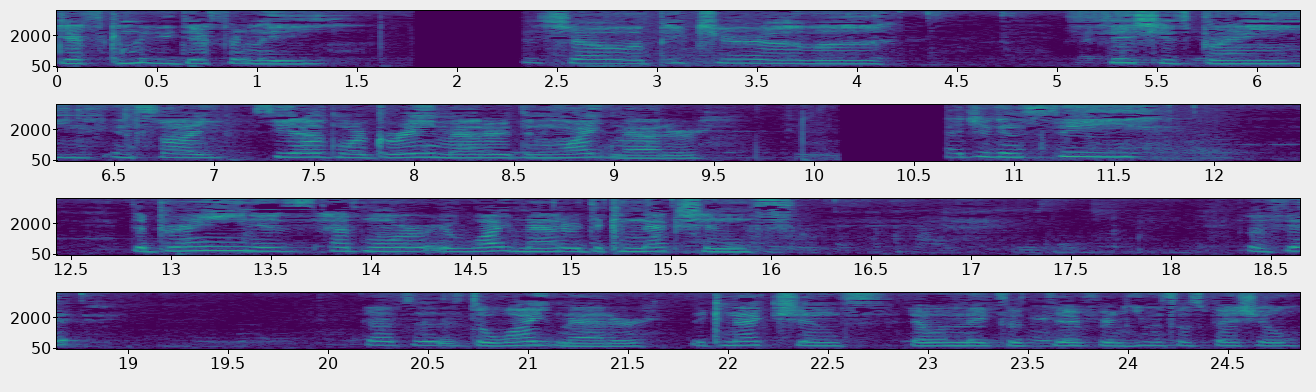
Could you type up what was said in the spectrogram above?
diff- completely differently. Show a picture of a fish's brain inside. See, it has more gray matter than white matter. As you can see, the brain is has more white matter, the connections. It, that's a, the white matter, the connections that what makes us different, humans so special.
